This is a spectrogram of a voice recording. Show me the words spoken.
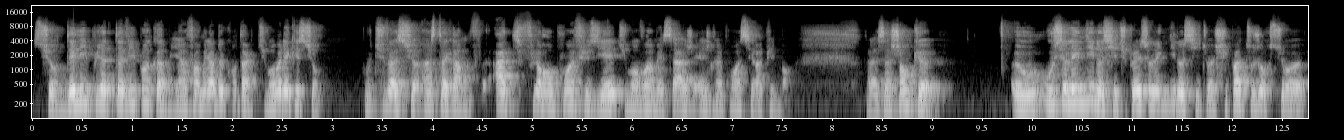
sur dailypilotetavie.com. Il y a un formulaire de contact. Tu m'envoies des questions ou tu vas sur Instagram, at florent.fusier, tu m'envoies un message et je réponds assez rapidement. Euh, sachant que, euh, ou, sur LinkedIn aussi, tu peux aller sur LinkedIn aussi, tu vois, je suis pas toujours sur euh,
